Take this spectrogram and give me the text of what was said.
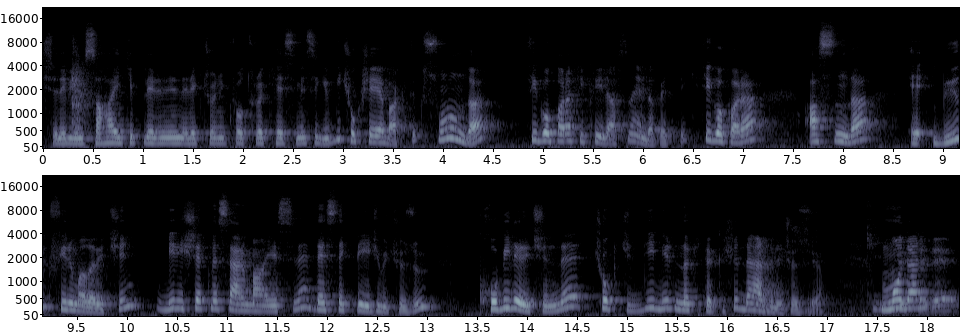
işte ne bileyim saha ekiplerinin elektronik fatura kesmesi gibi birçok şeye baktık. Sonunda Figo Para fikriyle aslında end up ettik. Figo Para aslında e, büyük firmalar için bir işletme sermayesine destekleyici bir çözüm. Kobiler için de çok ciddi bir nakit akışı derdini çözüyor. Ki Model... Türkiye'de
